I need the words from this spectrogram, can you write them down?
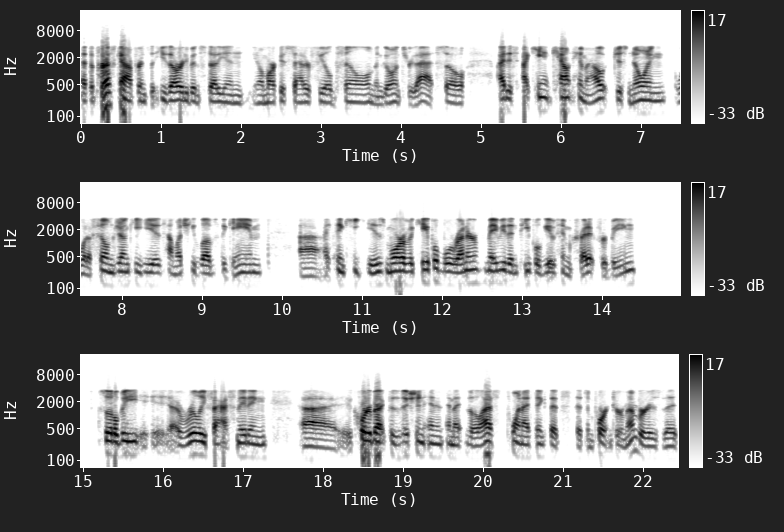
at the press conference that he's already been studying, you know, Marcus Satterfield film and going through that. So I just I can't count him out. Just knowing what a film junkie he is, how much he loves the game. Uh, I think he is more of a capable runner, maybe than people give him credit for being. So it'll be a really fascinating uh, quarterback position. And, and the last point I think that's that's important to remember is that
